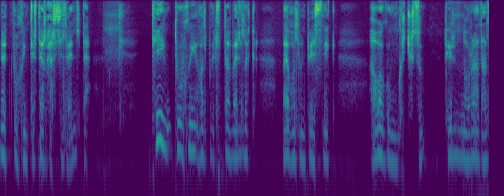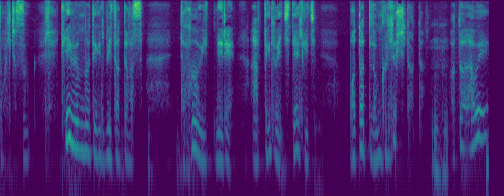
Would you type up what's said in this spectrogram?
ноутбук энэ төр дээр гарч ил байна л да тийм түүхийн холбогдолтой барилга байгууламж байсныг авааг өнгөрч гисэн. Тэр нь нураад алгуулчихсан. Тийм юмнуудыг л бид одоо бас тухайн үед нэрээ авдаг л байж тэл гэж бодоод л өнгөрлөө шүү дээ одоо. Одоо авъя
